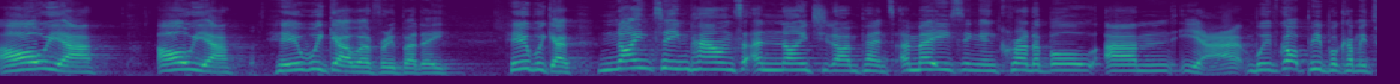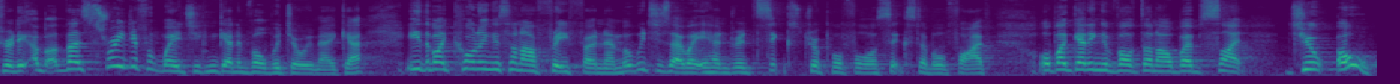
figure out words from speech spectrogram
Oh, yeah. Oh, yeah. Here we go, everybody. Here we go. £19 and 99 pence. Amazing, incredible. Um, yeah, we've got people coming through. Uh, There's three different ways you can get involved with Jewelry Maker. Either by calling us on our free phone number, which is 0800 644 655, or by getting involved on our website. Jew- oh,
